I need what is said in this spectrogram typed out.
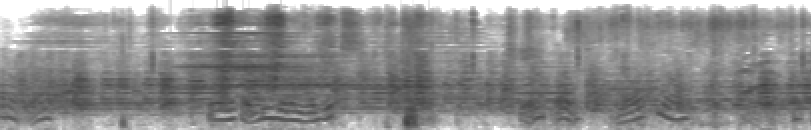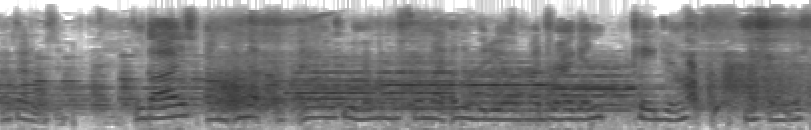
I don't know. Okay, look at these little midgets. Okay. Oh, no, no. I, I thought it was it. And guys, um, I'm not. I don't know if you remember this from my other video, my dragon, Cajun, my strongest,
